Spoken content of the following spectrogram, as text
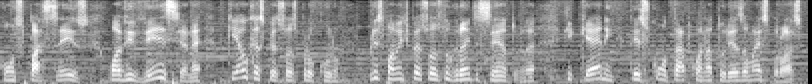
com os passeios, com a vivência, né, que é o que as pessoas procuram, principalmente pessoas do grande centro, né, que querem ter esse contato com a natureza mais próximo.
